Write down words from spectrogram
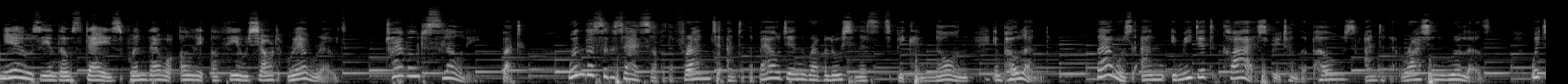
News in those days, when there were only a few short railroads, traveled slowly, but when the success of the French and the Belgian revolutionists became known in Poland, there was an immediate clash between the Poles and the Russian rulers, which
